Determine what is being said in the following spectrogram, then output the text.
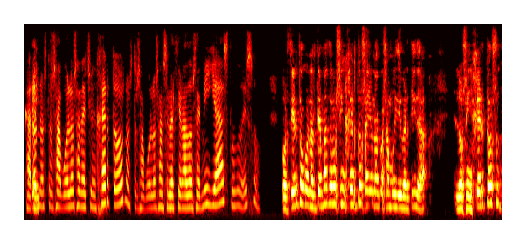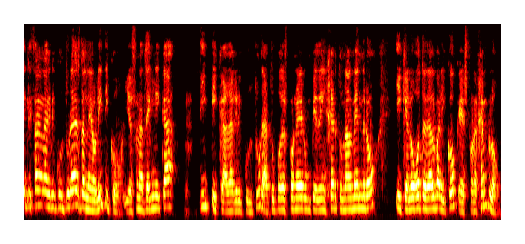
Claro, nuestros abuelos han hecho injertos, nuestros abuelos han seleccionado semillas, todo eso. Por cierto, con el tema de los injertos hay una cosa muy divertida. Los injertos se utilizan en la agricultura desde el neolítico y es una técnica típica de agricultura. Tú puedes poner un pie de injerto, un almendro, y que luego te dé albaricoques, por ejemplo,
